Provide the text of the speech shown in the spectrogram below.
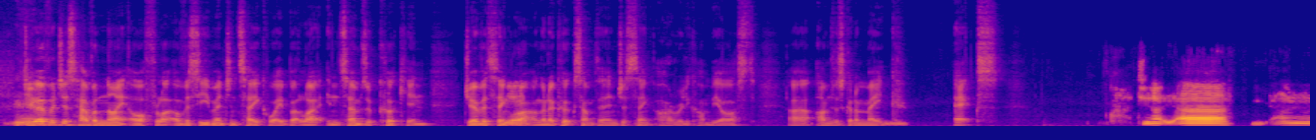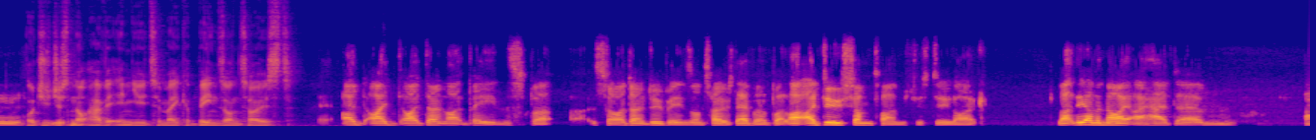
Do you ever just have a night off? Like, obviously, you mentioned takeaway, but like in terms of cooking, do you ever think, Yeah. right, I'm going to cook something and just think, oh, I really can't be asked. Uh, I'm just going to make X. Do you know? Uh, mm, Or do you just not have it in you to make a beans on toast? I, I, I don't like beans, but uh, so I don't do beans on toast ever. But like I do sometimes just do like, like the other night I had um, I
